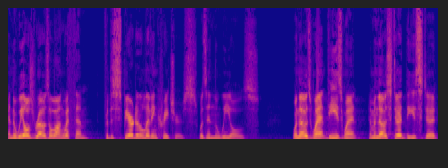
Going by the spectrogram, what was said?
and the wheels rose along with them. For the Spirit of the living creatures was in the wheels. When those went, these went. And when those stood, these stood.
